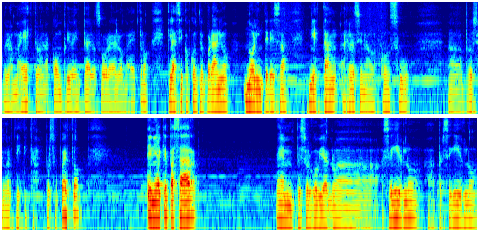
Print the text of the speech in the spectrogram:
de los maestros, en la compra y venta de las obras de los maestros clásicos contemporáneos, no le interesa ni están relacionados con su ah, producción artística. Por supuesto, tenía que pasar, empezó el gobierno a, a seguirlo, a perseguirlo,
